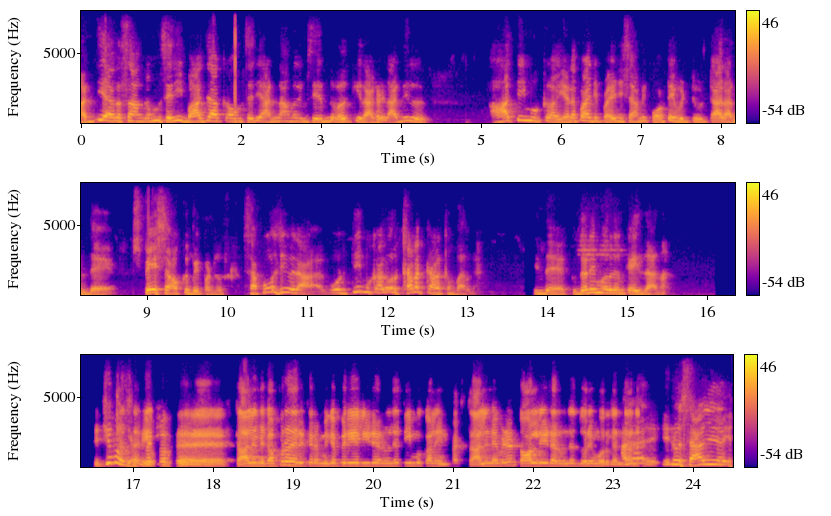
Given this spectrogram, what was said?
மத்திய அரசாங்கமும் சரி பாஜகவும் சரி அண்ணாமலையும் சேர்ந்து வகுக்கிறார்கள். அதில் அதிமுக எடப்பாடி பழனிசாமி கோட்டை விட்டு விட்டார் அந்த ஸ்பேஸ் ஆக்குபை பண்றது சப்போஸ் இவர் ஒரு திமுக ஒரு கலக்கலக்கம் பாருங்க. இந்த துரைமுருகன் கைதானா நிச்சயமா சார். ஸ்டாலினுக்கு அப்புறம் இருக்கிற மிகப்பெரிய லீடர் வந்து திமுக இன்ஃபேக்ட் ஸ்டாலினை விட டால் லீடர் வந்து துரைமுருகன் ஸ்டாலின்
